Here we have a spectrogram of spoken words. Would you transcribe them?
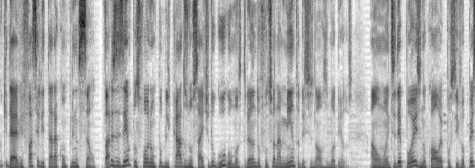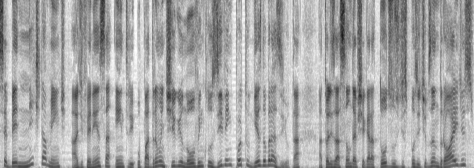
o que deve facilitar a compreensão. Vários exemplos foram publicados no site do Google mostrando o funcionamento desses novos modelos. Há um antes e depois, no qual é possível perceber nitidamente a diferença entre o padrão antigo e o novo, inclusive em português do Brasil, tá? A atualização deve chegar a todos os dispositivos Androids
